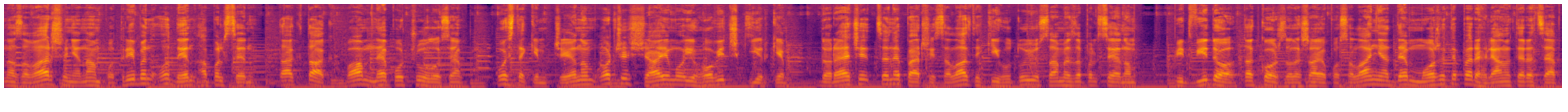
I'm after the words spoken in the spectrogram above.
На завершення нам потрібен один апельсин. Так, так, вам не почулося. Ось таким чином очищаємо його від шкірки. До речі, це не перший салат, який готую саме з апельсином. Під відео також залишаю посилання, де можете переглянути рецепт.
